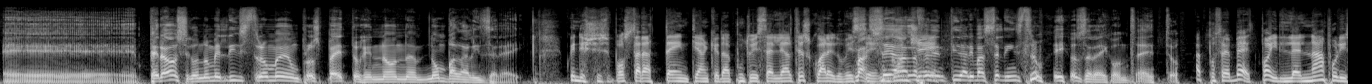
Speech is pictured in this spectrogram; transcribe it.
Eh, però secondo me l'Instrom è un prospetto che non, non, banalizzerei. Quindi ci si può stare attenti anche dal punto di vista delle altre squadre. Dovesse Ma se alla Fiorentina arrivasse l'Instrom io sarei contento. Eh, potrebbe, poi il, Napoli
